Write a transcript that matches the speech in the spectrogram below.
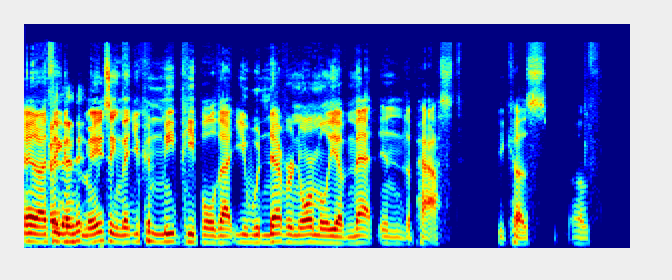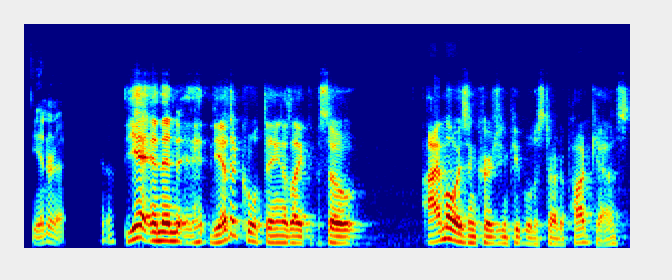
and I think and it's it- amazing that you can meet people that you would never normally have met in the past because of the internet. Yeah yeah. and then the other cool thing is like so i'm always encouraging people to start a podcast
